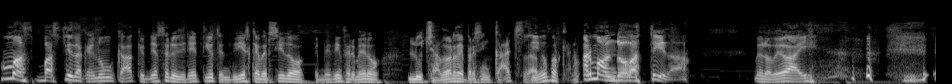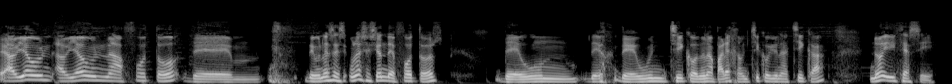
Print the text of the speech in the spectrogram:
más bastida que nunca, que un día se lo diré, tío, tendrías que haber sido, en vez de enfermero, luchador de pressing catch, Claro. tío, porque no- Armando Bastida. Me lo veo ahí. había, un, había una foto de, de una, ses- una sesión de fotos de un, de, de un chico, de una pareja, un chico y una chica, ¿no? Y dice así,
